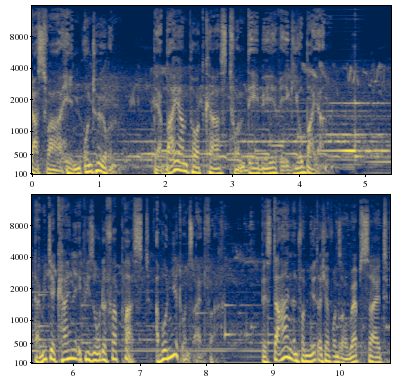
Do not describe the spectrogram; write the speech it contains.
Das war Hin und Hören, der Bayern-Podcast von DB Regio Bayern. Damit ihr keine Episode verpasst, abonniert uns einfach. Bis dahin informiert euch auf unserer Website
